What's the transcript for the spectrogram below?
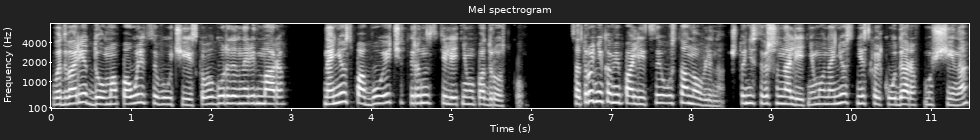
во дворе дома по улице Ваучейского города Наринмара нанес побои 14-летнему подростку. Сотрудниками полиции установлено, что несовершеннолетнему нанес несколько ударов мужчина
